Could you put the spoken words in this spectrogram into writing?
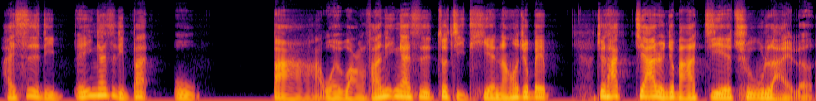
还是礼诶应该是礼拜五吧，我忘了，反正应该是这几天，然后就被。就他家人就把他接出来了，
